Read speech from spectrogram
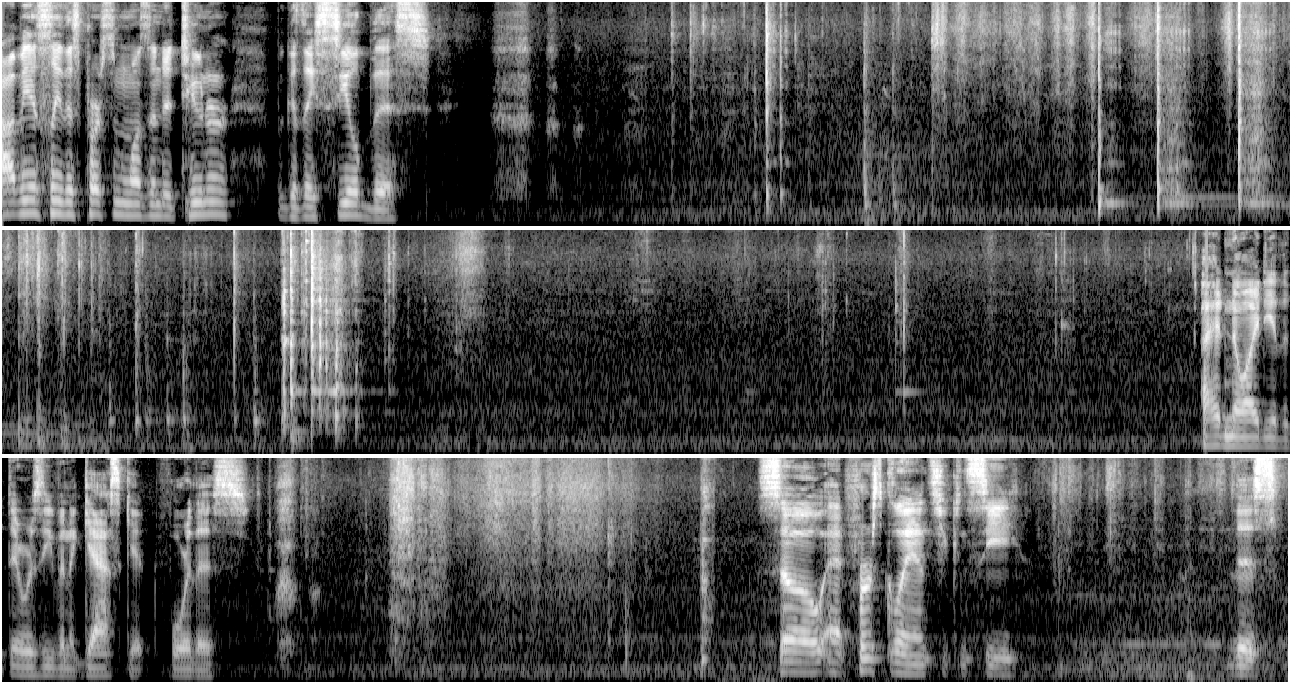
Obviously this person wasn't a tuner because they sealed this. I had no idea that there was even a gasket for this. So at first glance you can see this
